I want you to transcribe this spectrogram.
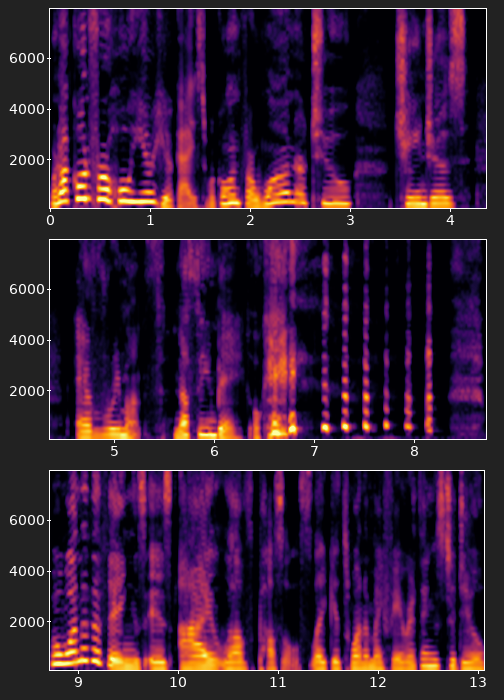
We're not going for a whole year here, guys. We're going for one or two changes every month. Nothing big, okay? But one of the things is I love puzzles. Like it's one of my favorite things to do.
